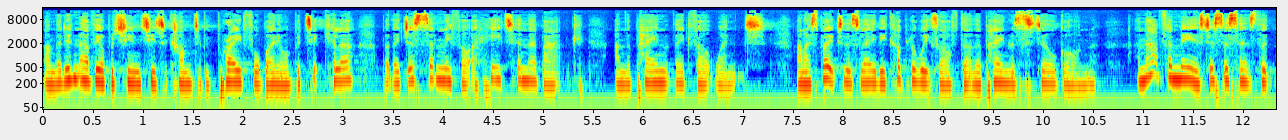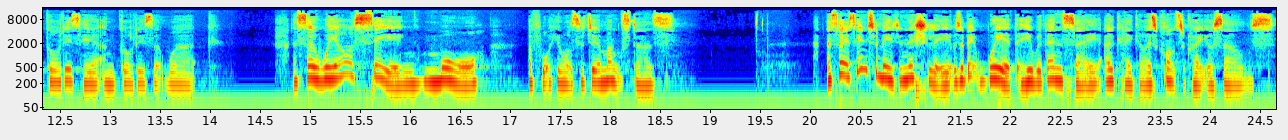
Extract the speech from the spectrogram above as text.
um, they didn't have the opportunity to come to be prayed for by anyone particular, but they just suddenly felt a heat in their back and the pain that they'd felt went. And I spoke to this lady a couple of weeks after, and the pain was still gone. And that for me is just a sense that God is here and God is at work. And so we are seeing more of what He wants to do amongst us. And so it seemed to me initially, it was a bit weird that He would then say, okay, guys, consecrate yourselves.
